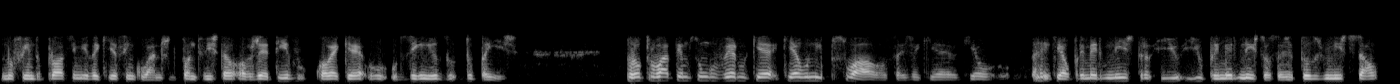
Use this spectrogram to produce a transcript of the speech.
no fim do próximo e daqui a cinco anos, do ponto de vista objetivo, qual é que é o, o desígnio do, do, país. Por outro lado, temos um governo que é, que é unipessoal, ou seja, que é, que é o, que é o primeiro-ministro e, e, o primeiro-ministro, ou seja, todos os ministros são,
